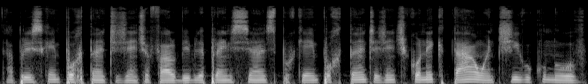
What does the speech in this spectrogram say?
Tá? Por isso que é importante, gente. Eu falo Bíblia para iniciantes, porque é importante a gente conectar o antigo com o novo.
